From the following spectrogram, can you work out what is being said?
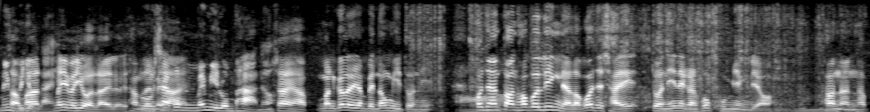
ไม่มีประโยชน์อะไรสาารถไม่มีประโยชน์อะไรเลยทำอะไรเออไม่ใช่ได้ เพราะมันไม่มีลมผ่านเนาะ ใช่ครับ มันก็เลยจำเป็นต้องมีตัวนี้ อ๋อ เพราะฉะนั้นตอน hovering เนี่ยเราก็จะใช้ตัวนี้ในการควบคุมอย่างเดียว เท่านั้นครับ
